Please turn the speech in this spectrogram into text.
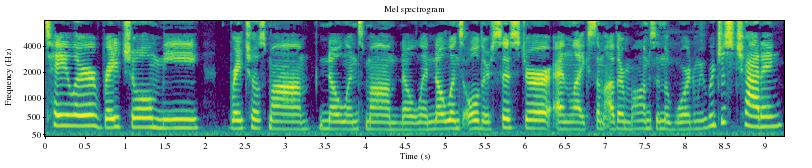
Taylor, Rachel, me, Rachel's mom, Nolan's mom, Nolan, Nolan's older sister, and like some other moms in the ward. And we were just chatting.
